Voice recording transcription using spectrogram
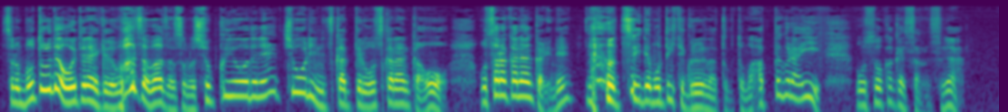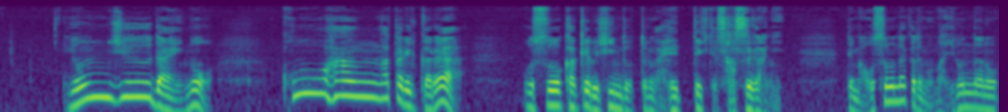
そのボトルでは置いてないけど、わざわざその食用でね、調理に使ってるお酢かなんかを、お皿かなんかにね、ついで持ってきてくれるようなこともあったぐらい、お酢をかけてたんですが、40代の後半あたりからお酢をかける頻度っていうのが減ってきてさすがに。でまあお酢の中でもまあいろんなの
